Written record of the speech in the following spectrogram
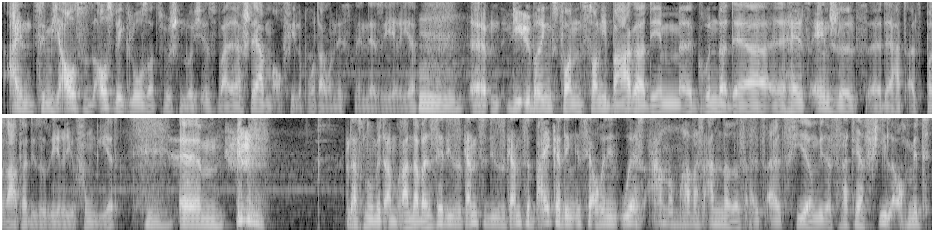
ein ziemlich aus, auswegloser zwischendurch ist, weil da sterben auch viele Protagonisten in der Serie. Hm. Ähm, die übrigens von Sonny Barger, dem äh, Gründer der äh, Hells Angels, äh, der hat als Berater dieser Serie fungiert. Hm. Ähm, das nur mit am Rand. Aber es ist ja dieses ganze, dieses ganze Biker-Ding ist ja auch in den USA nochmal was anderes als, als hier irgendwie. Das hat ja viel auch mit,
